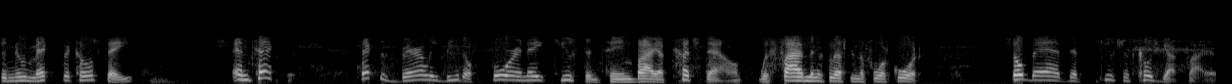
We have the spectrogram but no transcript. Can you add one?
to New Mexico State and Texas. Texas barely beat a four and eight Houston team by a touchdown with five minutes left in the fourth quarter. So bad that Houston's coach got fired.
